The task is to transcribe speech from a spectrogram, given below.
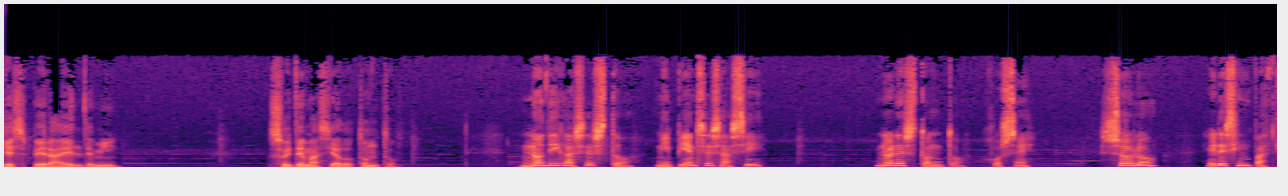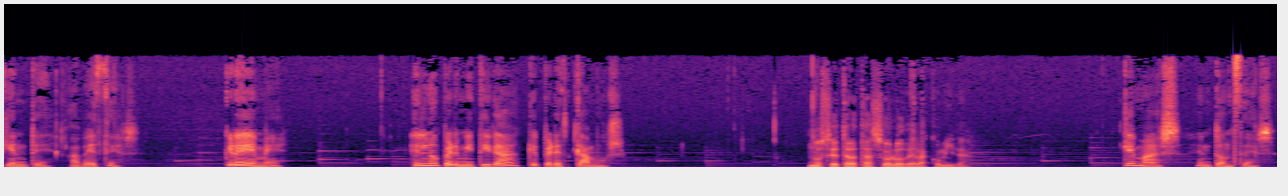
¿Qué espera Él de mí? Soy demasiado tonto. No digas esto, ni pienses así. No eres tonto, José. Solo Eres impaciente a veces. Créeme, Él no permitirá que perezcamos. No se trata solo de la comida. ¿Qué más, entonces?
